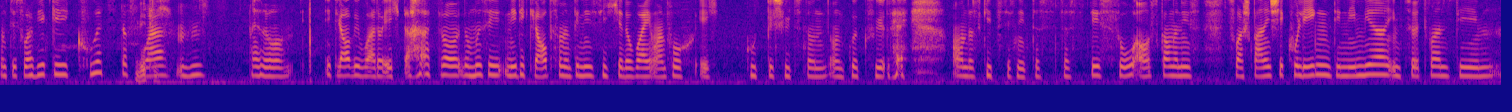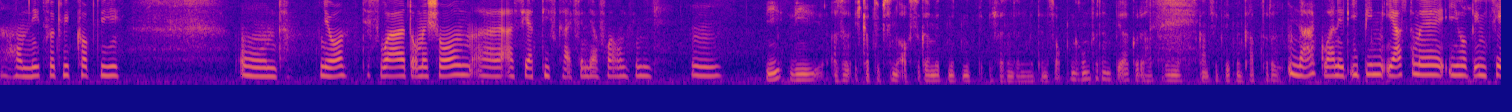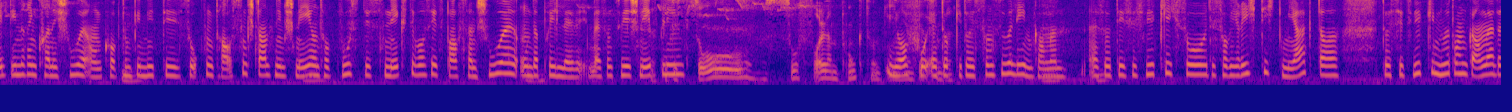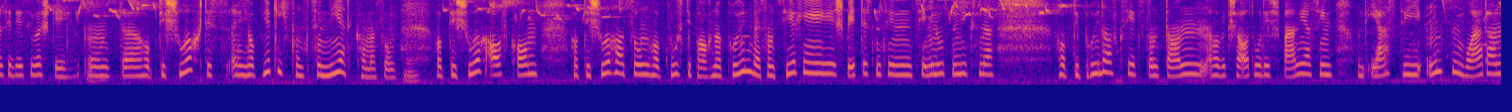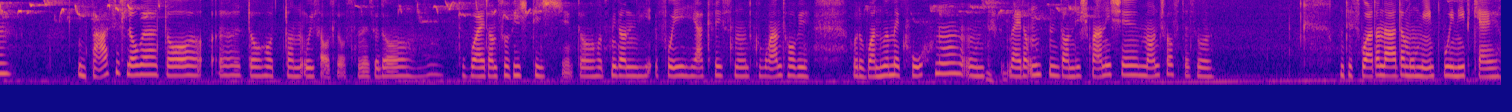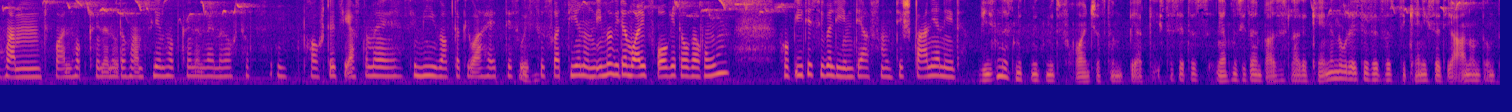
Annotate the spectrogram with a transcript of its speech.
Und das war wirklich kurz davor. Wirklich? Mhm. Also ich glaube, ich war da echt da. Da, da muss ich nicht ich glaube, sondern bin ich sicher, da war ich einfach echt gut beschützt und, und gut geführt, anders gibt es das nicht, dass, dass das so ausgegangen ist. Zwei spanische Kollegen, die neben mir im Zelt waren, die haben nicht so Glück gehabt wie ich. Und ja, das war damals schon äh, eine sehr tiefgreifende Erfahrung für mich. Mhm. Wie, wie, also ich glaube, du bist dann auch sogar mit, mit, mit, ich weiß nicht, mit den Socken runter den Berg oder hast du dann noch das ganze Equipment gehabt? Oder? Nein, gar nicht. Ich bin erst einmal, ich habe im Zeltinneren keine Schuhe angehabt mhm. und bin mit den Socken draußen gestanden im Schnee mhm. und habe gewusst, das nächste, was ich jetzt brauche, sind Schuhe und eine Brille, weil sonst wie Schneeblind. Das heißt, du bist so, so voll am Punkt. Und ja, voll, da, da ist es ums Überleben gegangen. Ja. Also das ist wirklich so, das habe ich richtig gemerkt, da, da ist jetzt wirklich nur darum gegangen, dass ich das überstehe. Und äh, habe die Schuhe, das, äh, ich habe wirklich funktioniert, kann man sagen. Mhm. habe die Schuhe ausgegraben, habe die Schuhe angezogen, habe gewusst, ich brauche nur Brühen, weil sonst sehe ich spätestens in zehn Minuten nichts mehr habe die Brühen aufgesetzt und dann habe ich geschaut, wo die Spanier sind. Und erst wie ich unten war, dann im Basislager, da, äh, da hat dann alles auslassen. Also da, da war ich dann so richtig, da hat es mich dann voll hergerissen und gewarnt habe ich, oder war nur mehr Koch noch und weiter unten dann die spanische Mannschaft, also und das war dann auch der Moment, wo ich nicht gleich heimfahren habe können oder heimfliegen habe können, weil ich mir gedacht habe, ich brauchte jetzt erst einmal für mich überhaupt eine Klarheit, das alles zu sortieren. Und immer wieder war die Frage da, warum habe ich das überleben dürfen und die Spanier nicht. Wie ist denn das mit, mit, mit Freundschaft am Berg? Ist das etwas, lernt man sich da im Basislager kennen oder ist das etwas, die kenne ich seit Jahren und, und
